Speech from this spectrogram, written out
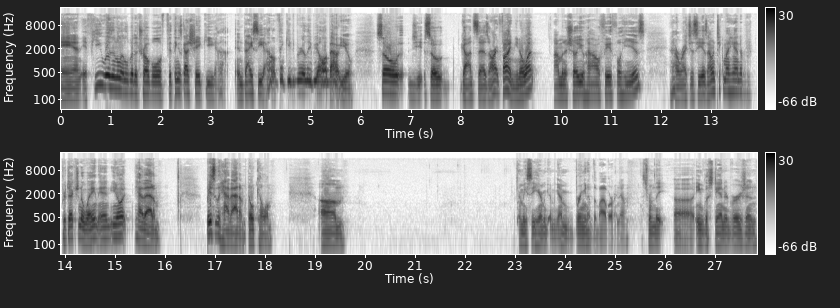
And if he was in a little bit of trouble, if things got shaky uh, and dicey, I don't think he'd really be all about you. So, so God says, "All right, fine. You know what? I'm going to show you how faithful he is and how righteous he is. I'm going to take my hand of protection away, and you know what? Have him. Basically, have him. Don't kill him. Um, let me see here. I'm, I'm bringing up the Bible right now. It's from the uh, English Standard Version.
